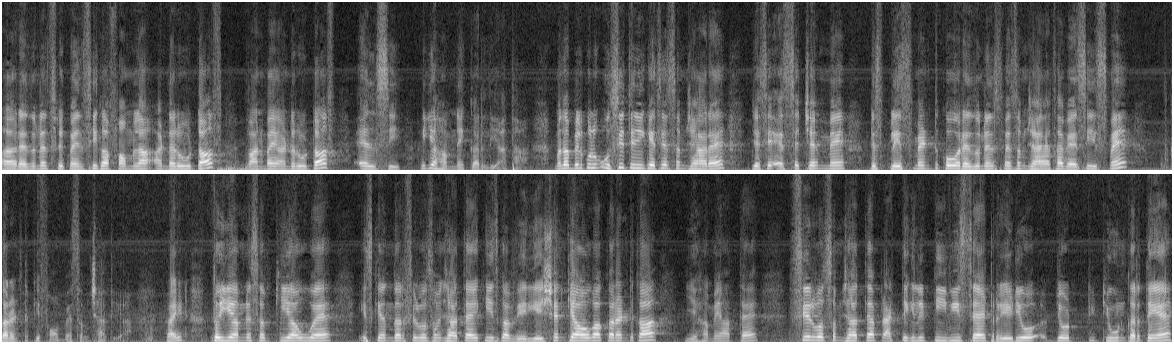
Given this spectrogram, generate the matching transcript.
रेजोनेंस फ्रीक्वेंसी का formula under root of one by under root of L C ये हमने कर लिया था। मतलब बिल्कुल उसी तरीके से समझा रहा है, जैसे एस में डिस्प्लेसमेंट को रेजोनेंस में समझाया था, वैसे इसमें करंट की फॉर्म में समझा दिया। राइट तो ये हमने सब किया हुआ है। इसके अंदर फिर वो समझाता है कि इसका वेरिएशन क्या होगा करंट का, ये हमें आता है। फिर वो समझाता है प्रैक्टिकली टीवी सेट रेडियो जो ट्यून करते हैं,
